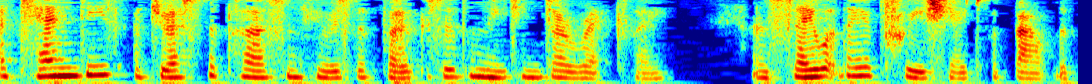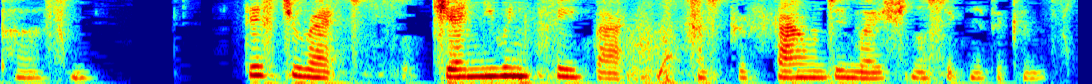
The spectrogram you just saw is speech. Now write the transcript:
attendees address the person who is the focus of the meeting directly and say what they appreciate about the person. This direct, genuine feedback has profound emotional significance.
